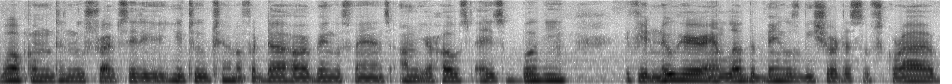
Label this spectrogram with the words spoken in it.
welcome to New Stripe City, a YouTube channel for die-hard Bengals fans. I'm your host, Ace Boogie. If you're new here and love the Bengals, be sure to subscribe.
